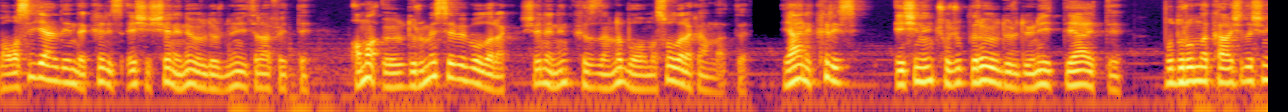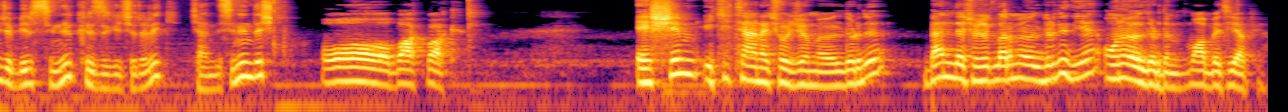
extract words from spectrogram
Babası geldiğinde Chris eşi Shannon'i öldürdüğünü itiraf etti. Ama öldürme sebebi olarak Shannon'in kızlarını boğması olarak anlattı. Yani Chris eşinin çocukları öldürdüğünü iddia etti. Bu durumla karşılaşınca bir sinir krizi geçirerek kendisinin de Oo bak bak. Eşim iki tane çocuğumu öldürdü. Ben de çocuklarımı öldürdü diye onu öldürdüm muhabbeti yapıyor.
